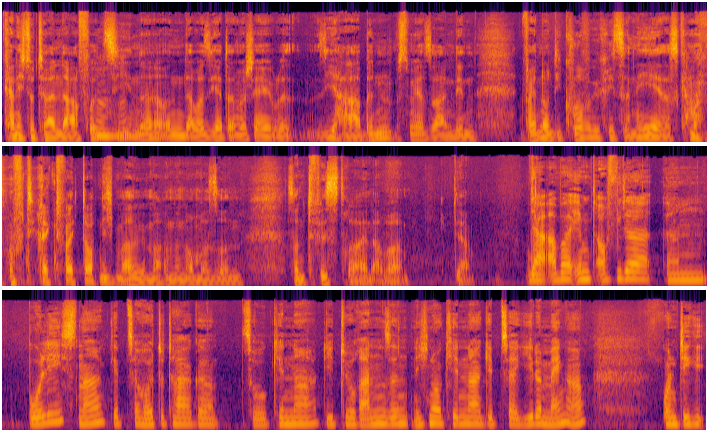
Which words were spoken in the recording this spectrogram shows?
kann ich total nachvollziehen. Ne? Und aber sie hat dann wahrscheinlich, oder sie haben, müssen wir ja sagen, den vielleicht noch die Kurve gekriegt, so, nee, das kann man direkt vielleicht doch nicht machen. Wir machen dann nochmal so einen, so einen Twist rein. Aber ja. Ja, aber eben auch wieder ähm, Bullies, ne? Gibt's ja heutzutage so Kinder, die Tyrannen sind. Nicht nur Kinder, gibt's ja jede Menge. Und die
